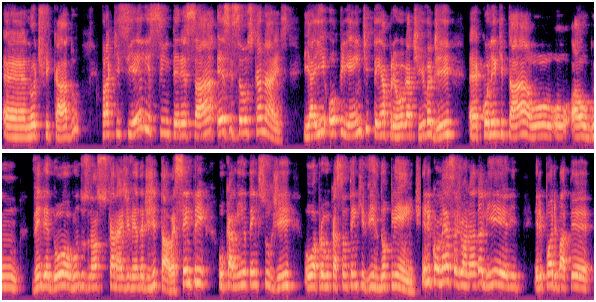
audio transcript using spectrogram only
é, notificado, para que, se ele se interessar, esses são os canais. E aí o cliente tem a prerrogativa de é, conectar ou, ou algum vendedor, algum dos nossos canais de venda digital. É sempre o caminho tem que surgir ou a provocação tem que vir do cliente. Ele começa a jornada ali, ele, ele pode bater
